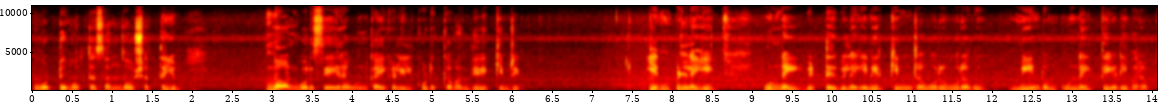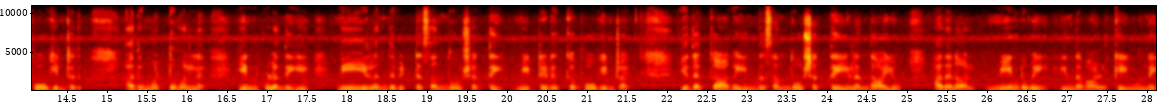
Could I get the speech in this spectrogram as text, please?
ஒட்டுமொத்த சந்தோஷத்தையும் நான் ஒரு சேர உன் கைகளில் கொடுக்க வந்திருக்கின்றேன். என் பிள்ளையே உன்னை விட்டு விலகி நிற்கின்ற ஒரு உறவு மீண்டும் உன்னை தேடி வரப் போகின்றது. அது மட்டுமல்ல என் குழந்தையே நீ இழந்துவிட்ட சந்தோஷத்தை மீட்டெடுக்கப் போகின்றாய். எதற்காக இந்த சந்தோஷத்தை இழந்தாயோ அதனால் மீண்டுமே இந்த வாழ்க்கை உன்னை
